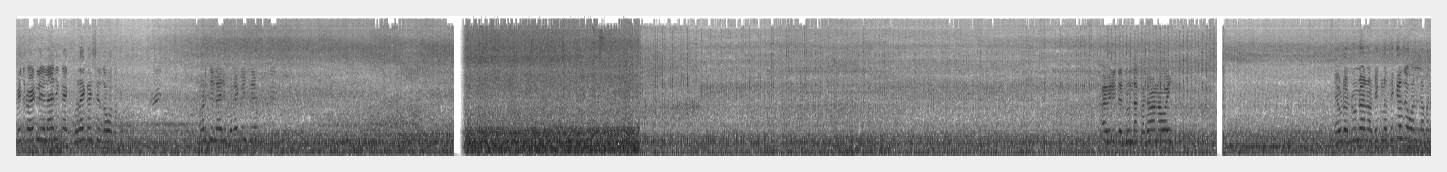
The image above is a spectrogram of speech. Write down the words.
મિત્રો એટલી લારી કંઈક ભરાઈ ગઈ છે જવો તમે અડધી લારી ભરાઈ ગઈ છે આવી રીતે ડુંડા કઢાવવાના હોય. એવડો ડુંડાનો ઢીકલો થઈ ગયો છે વલ્લા પર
